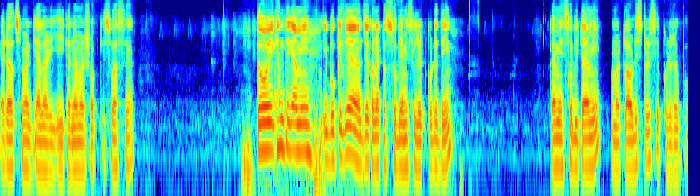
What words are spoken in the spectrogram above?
এটা হচ্ছে আমার গ্যালারি, এইখানে আমার সব কিছু আছে। তো এইখান থেকে আমি ইবুকে যে যে কোনো একটা ছবি আমি সিলেক্ট করে দিই। আমি ছবিটা আমি আমার ক্লাউড স্টোরে সেভ করে রাখব।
